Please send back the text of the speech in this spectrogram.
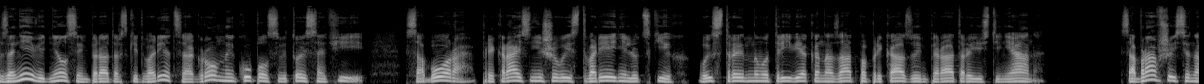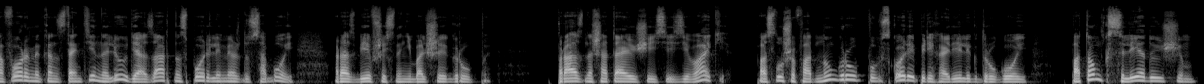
За ней виднелся императорский дворец и огромный купол Святой Софии, собора, прекраснейшего из творений людских, выстроенного три века назад по приказу императора Юстиниана. Собравшиеся на форуме Константина люди азартно спорили между собой, разбившись на небольшие группы. Праздно шатающиеся зеваки, послушав одну группу, вскоре переходили к другой, потом к следующим,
